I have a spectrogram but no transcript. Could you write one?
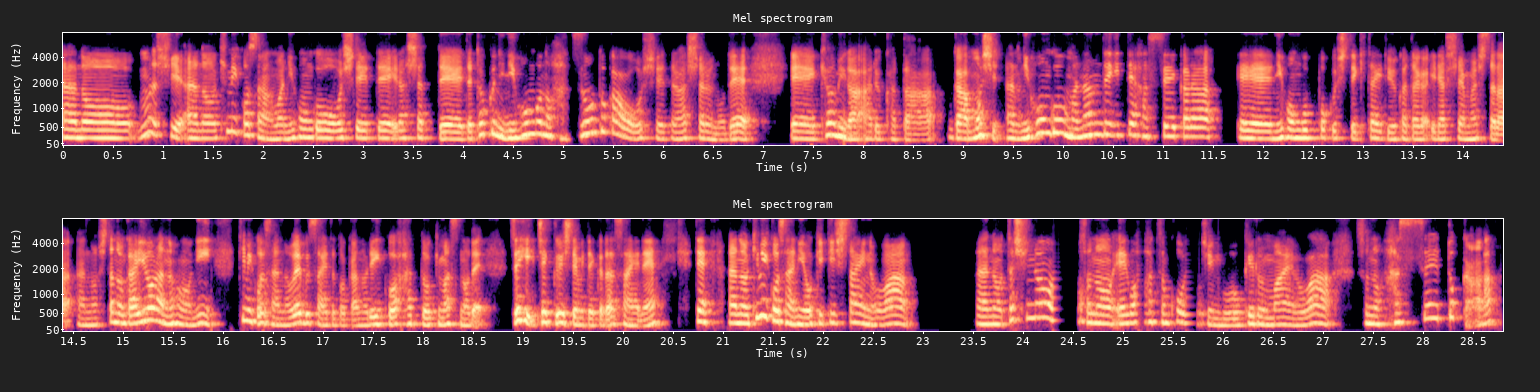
あのもしあのきみこさんは日本語を教えていらっしゃってで、特に日本語の発音とかを教えていらっしゃるので、えー興味がある方が、もしあの日本語を学んでいて発声から、えー日本語っぽくしていきたいという方がいらっしゃいましたら、あの下の概要欄の方にきみこさんのウェブサイトとかのリンクを貼っておきますので、ぜひチェックしてみてくださいね。で、あのきみこさんにお聞きしたいのは、あの私のその英語発音コーチングを受ける前は、その発声とか、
